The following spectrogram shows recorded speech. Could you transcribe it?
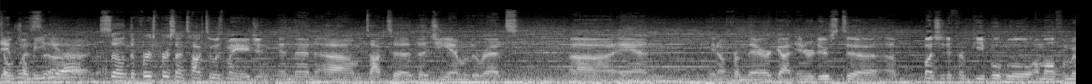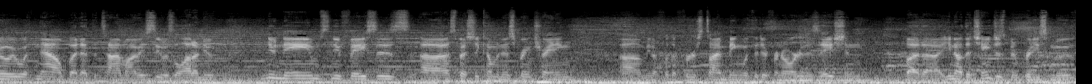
social was, media? Uh, so the first person I talked to was my agent, and then um, talked to the GM of the Reds, uh, and you know from there got introduced to a bunch of different people who I'm all familiar with now. But at the time, obviously, it was a lot of new new names, new faces, uh, especially coming to spring training. Um, you know, for the first time being with a different organization. But uh, you know, the change has been pretty smooth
